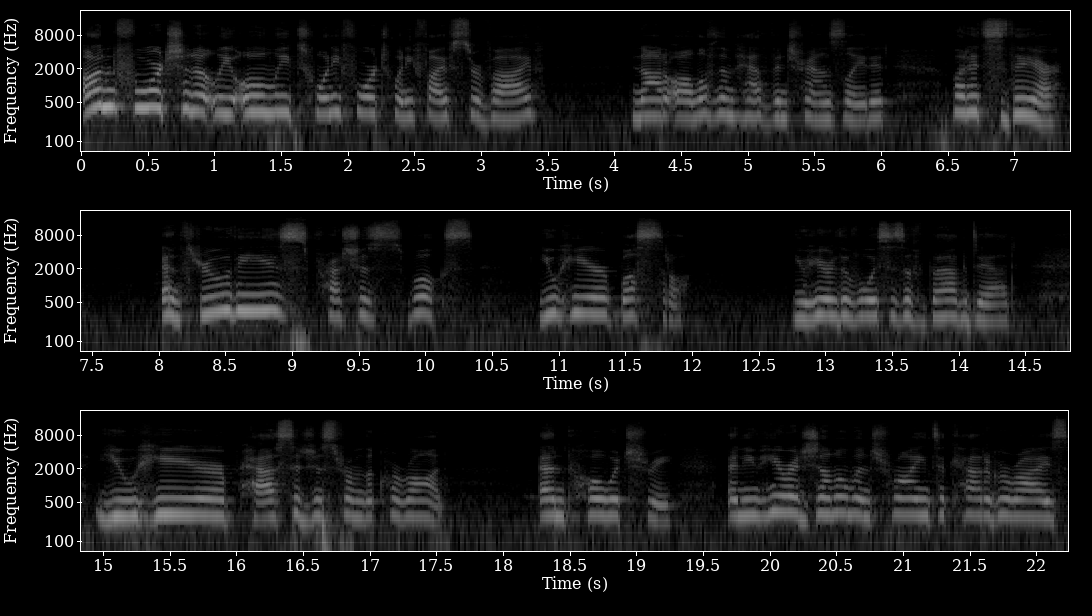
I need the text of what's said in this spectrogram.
unfortunately, only 24, 25 survive. Not all of them have been translated, but it's there. And through these precious books, you hear Basra, you hear the voices of Baghdad, you hear passages from the Quran and poetry, and you hear a gentleman trying to categorize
